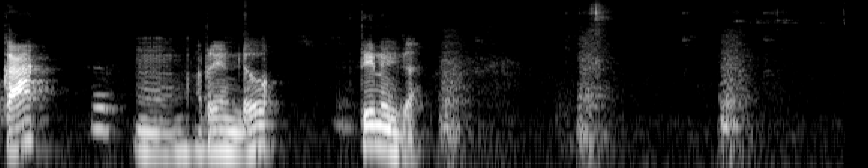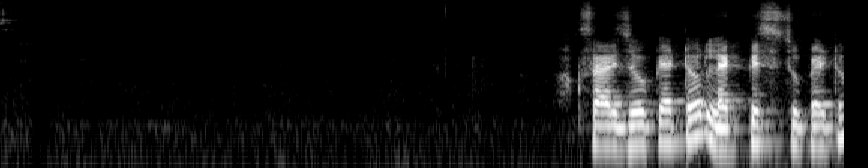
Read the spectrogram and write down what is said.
ఒక్క? రెండు. తిను ఇక. ఒకసారి చూపెట్టు లెగ్ పీస్ చూపెట్టు.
